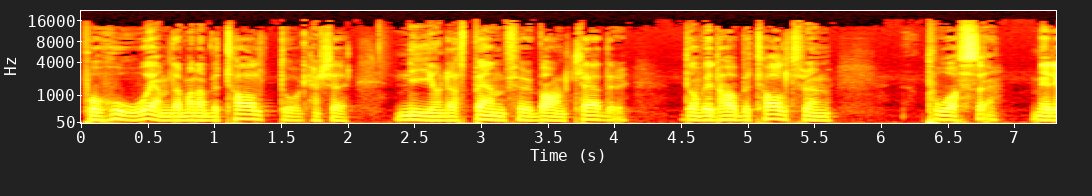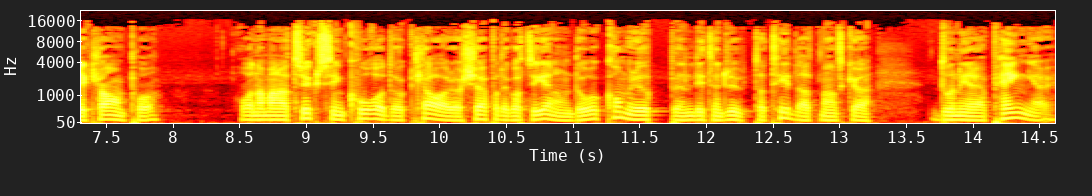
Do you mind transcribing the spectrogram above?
på H&M där man har betalt då kanske 900 spänn för barnkläder. De vill ha betalt för en påse med reklam på. Och när man har tryckt sin kod och klar och köpet har gått igenom då kommer det upp en liten ruta till att man ska donera pengar.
